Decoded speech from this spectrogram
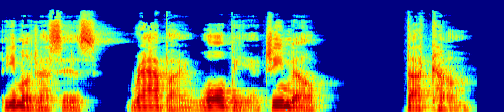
the email address is rabbiwolbe at gmail.com.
